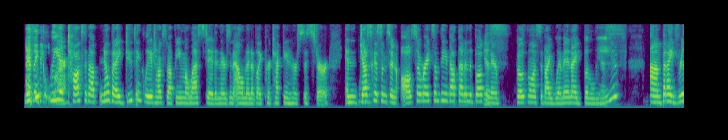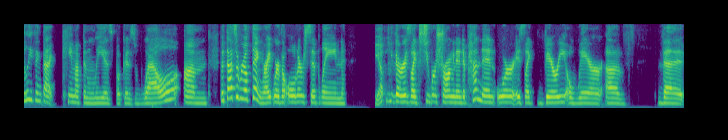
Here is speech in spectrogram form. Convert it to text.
Yes, I think, you Leah are. talks about no, but I do think Leah talks about being molested, and there's an element of like protecting her sister. And Jessica Simpson also writes something about that in the book, and they're both molested by women, I believe. Yes. Um, but I really think that came up in Leah's book as well. Um, but that's a real thing, right? Where the older sibling Yep. either is like super strong and independent or is like very aware of the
